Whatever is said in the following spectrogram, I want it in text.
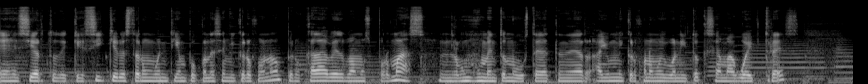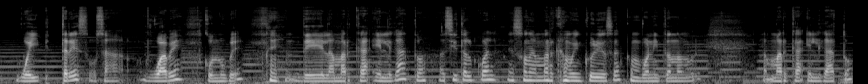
Es cierto de que sí quiero estar un buen tiempo con ese micrófono, pero cada vez vamos por más. En algún momento me gustaría tener, hay un micrófono muy bonito que se llama Wave 3. Wave 3, o sea, Wave con V, de la marca El Gato, así tal cual. Es una marca muy curiosa, con bonito nombre. La marca El Gato,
